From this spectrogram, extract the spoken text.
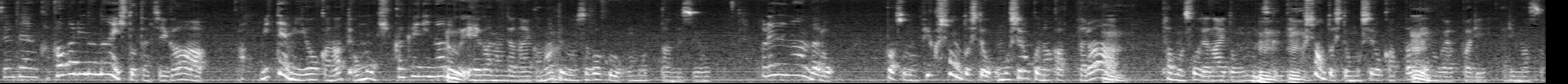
全然関わりのない人たちがあ見てみようかなって思うきっかけになる映画なんじゃないかなっていうのをすごく思ったんですよ。これでなんだろうやっぱそのフィクションとして面白くなかったら、うん多分そうじゃないと思うんですけど、うんうんフィクションとして面白かったっていうのがやっぱりあります。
